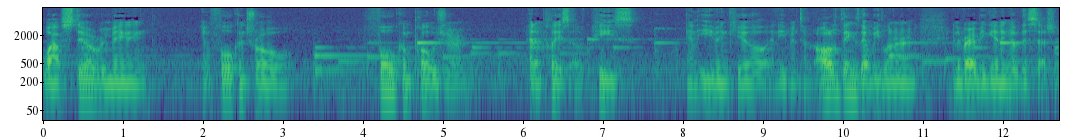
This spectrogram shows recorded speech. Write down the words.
while still remaining in full control, full composure, at a place of peace and even kill and even temper. All the things that we learned in the very beginning of this session.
